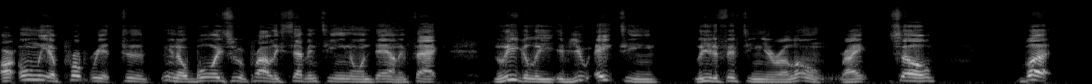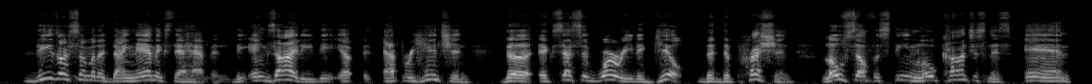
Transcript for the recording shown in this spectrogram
are only appropriate to, you know, boys who are probably 17 on down. In fact, legally, if you 18, leave a 15 year alone, right? So, but these are some of the dynamics that happen the anxiety, the uh, apprehension, the excessive worry, the guilt, the depression, low self esteem, low consciousness, and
